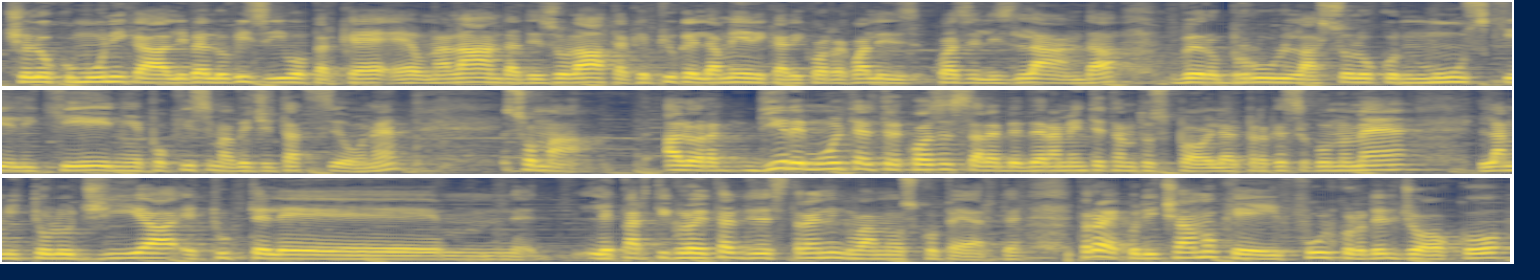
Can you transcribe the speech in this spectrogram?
ce lo comunica a livello visivo perché è una landa desolata che più che l'America ricorda quasi l'Islanda, ovvero brulla solo con muschi e licheni e pochissima vegetazione. Insomma, allora, dire molte altre cose sarebbe veramente tanto spoiler perché secondo me la mitologia e tutte le, mh, le particolarità di Death Stranding vanno scoperte. Però ecco, diciamo che il fulcro del gioco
